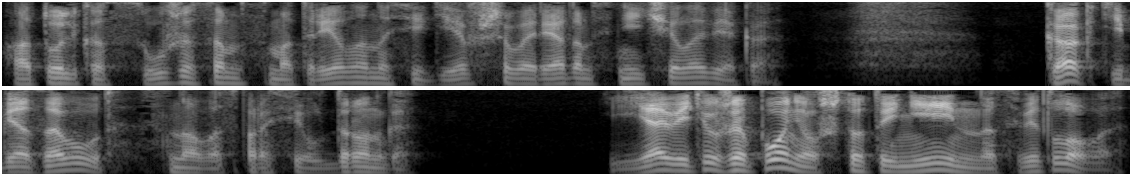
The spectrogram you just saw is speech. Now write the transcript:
а только с ужасом смотрела на сидевшего рядом с ней человека. «Как тебя зовут?» — снова спросил Дронга. «Я ведь уже понял, что ты не Инна Светлова».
